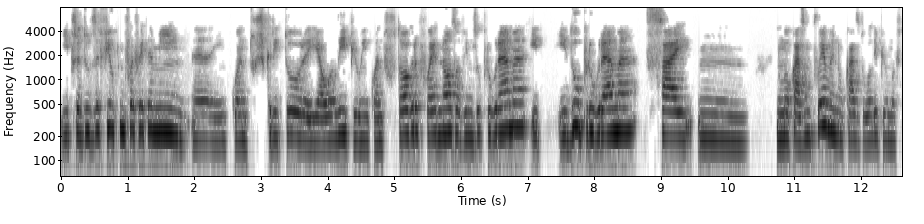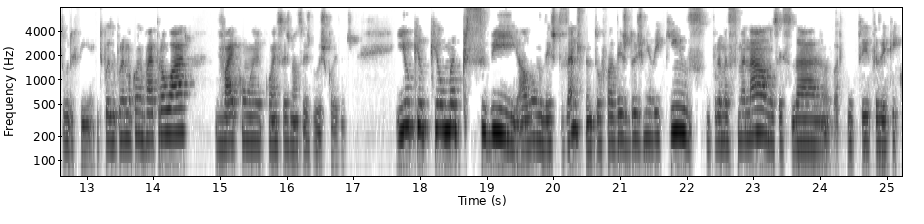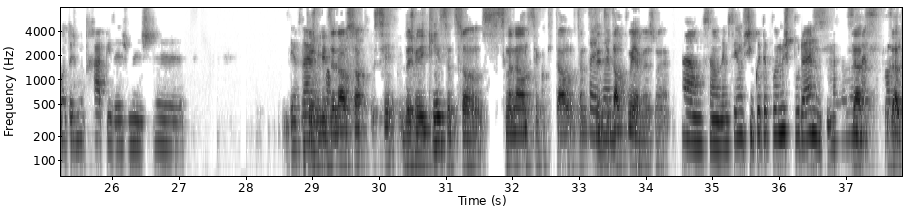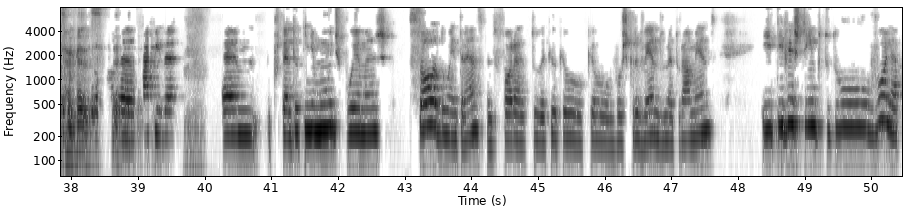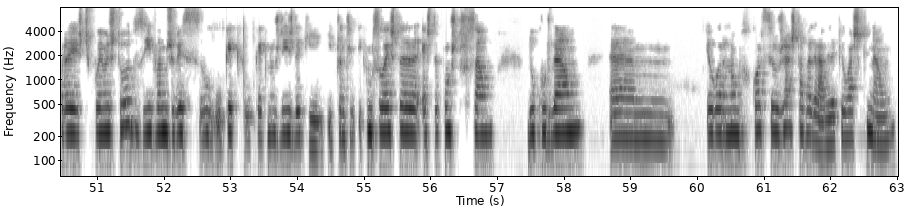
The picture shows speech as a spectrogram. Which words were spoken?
E, portanto, o desafio que me foi feito a mim, uh, enquanto escritora, e ao Alípio, enquanto fotógrafo, é nós ouvimos o programa e, e do programa sai, um, no meu caso, um poema e no caso do Olímpio, uma fotografia. E depois o programa, quando vai para o ar, vai com, com essas nossas duas coisas. E o que eu me apercebi ao longo destes anos, portanto, estou a falar desde 2015, o programa semanal, não sei se dá, agora teria que fazer aqui contas muito rápidas, mas uh, deve dar. 2019 são, sim, 2015, são semanal de 50 e tal, portanto, 200 e tal poemas, não é? Não, são, devem ser uns 50 poemas por ano, mais ou menos. Exato, exatamente. Rápida. Um, portanto, eu tinha muitos poemas só do entrance, portanto, fora tudo aquilo que eu, que eu vou escrevendo naturalmente, e tive este ímpeto do vou olhar para estes poemas todos e vamos ver se, o, que é que, o que é que nos diz daqui. E, portanto, e começou esta, esta construção do cordão. Um, eu agora não me recordo se eu já estava grávida, que eu acho que não.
